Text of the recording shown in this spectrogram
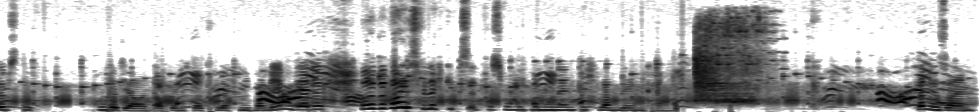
Selbst in 100 Jahren, auch wenn ich dort vielleicht nie mehr leben werde. Aber wer weiß, vielleicht gibt es etwas, womit man unendlich lang leben kann. Kann ja sein.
